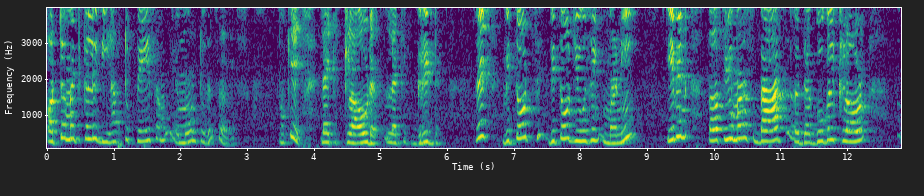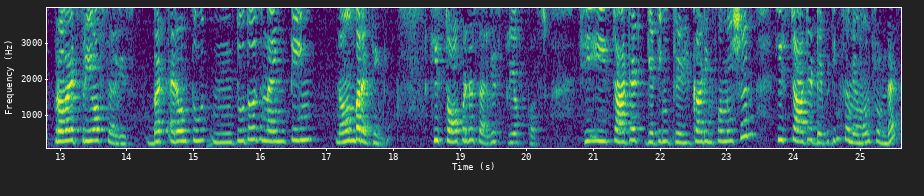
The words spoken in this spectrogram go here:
automatically we have to pay some amount to the service. Okay, like cloud, like grid, right? Without without using money, even a few months back, uh, the Google Cloud provide free of service, but around two, mm, 2019 November, I think, he stopped the service free of cost. He started getting credit card information. He started debiting some amount from that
